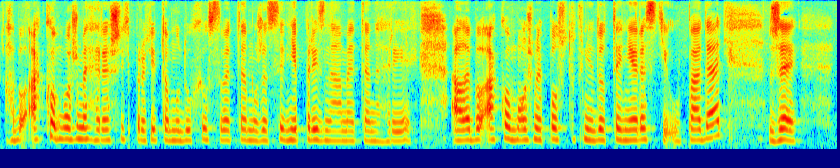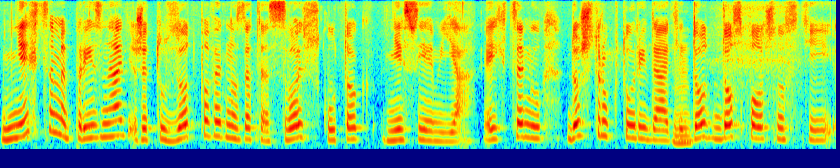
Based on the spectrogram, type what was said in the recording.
alebo ako môžeme hrešiť proti tomu Duchu Svetému, že si nepriznáme ten hriech, alebo ako môžeme postupne do tej neresti upadať, že nechceme priznať, že tú zodpovednosť za ten svoj skutok nesiem ja. Ej, chcem ju do štruktúry dať, hmm. do, do spoločnosti, e,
